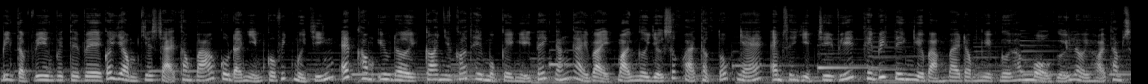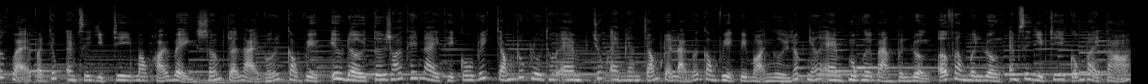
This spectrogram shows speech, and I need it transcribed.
biên tập viên VTV có dòng chia sẻ thông báo cô đã nhiễm Covid-19, F0 yêu đời, coi như có thêm một kỳ nghỉ Tết ngắn ngày vậy. Mọi người giữ sức khỏe thật tốt nhé. MC Diệp Chi viết, khi biết tin nhiều bạn bè đồng nghiệp người hâm mộ gửi lời hỏi thăm sức khỏe và chúc MC Diệp Chi mau khỏi bệnh, sớm trở lại với công việc. Yêu đời tươi rói thế này thì Covid chóng rút lui thôi em. Chúc em nhanh chóng trở lại với công việc vì mọi người rất nhớ em. Một người bạn bình luận. Ở phần bình luận, MC Diệp Chi cũng bày tỏ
